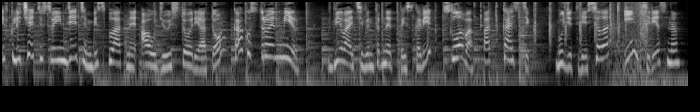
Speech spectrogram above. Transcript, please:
и включайте своим детям бесплатные аудиоистории о том, как устроен мир. Вбивайте в интернет-поисковик слово «подкастик». Будет весело и интересно.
